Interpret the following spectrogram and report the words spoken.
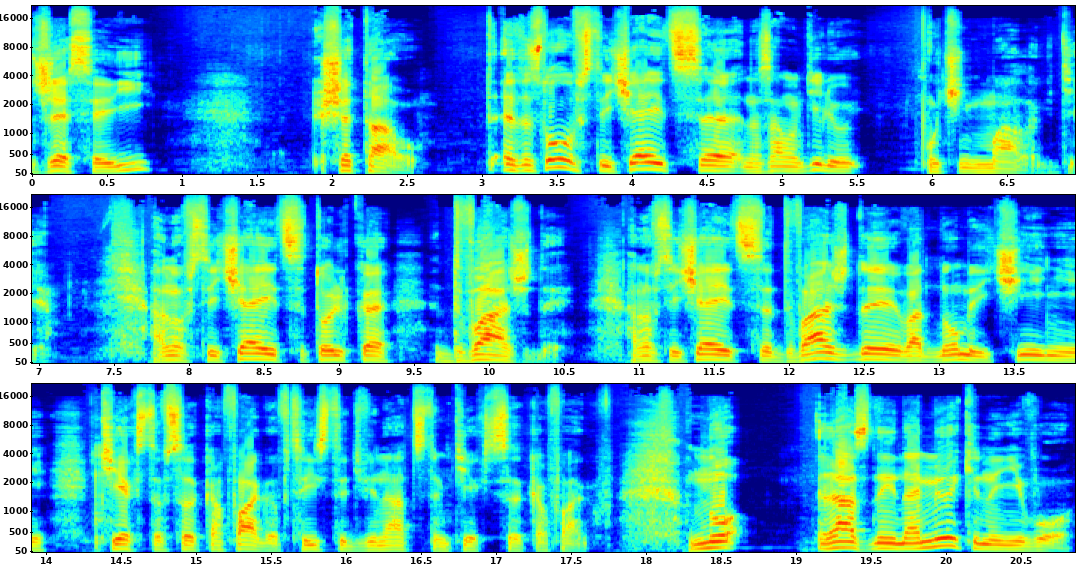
«джесери шетау», это слово встречается на самом деле очень мало где. Оно встречается только дважды оно встречается дважды в одном речении текстов саркофагов, в 312-м тексте саркофагов. Но разные намеки на него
